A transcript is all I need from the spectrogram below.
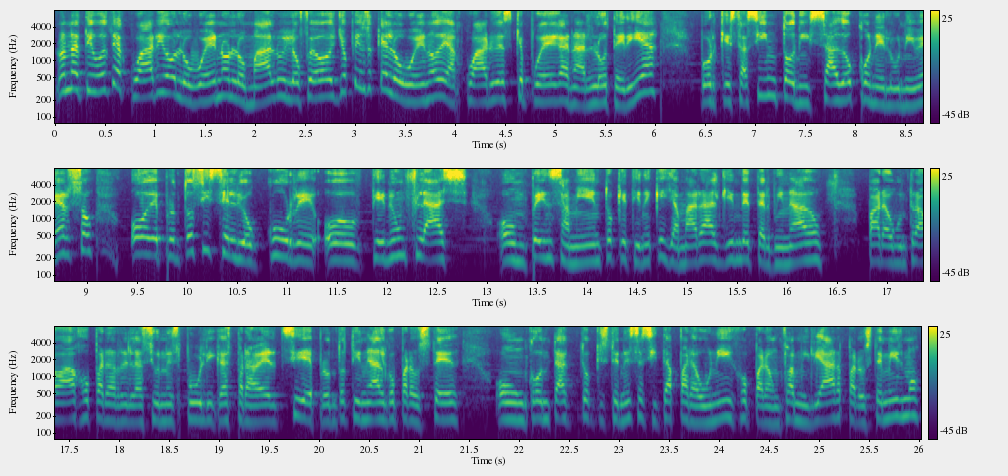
Los nativos de Acuario, lo bueno, lo malo y lo feo. Yo pienso que lo bueno de Acuario es que puede ganar lotería porque está sintonizado con el universo o de pronto si se le ocurre o tiene un flash o un pensamiento que tiene que llamar a alguien determinado para un trabajo, para relaciones públicas, para ver si de pronto tiene algo para usted o un contacto que usted necesita para un hijo, para un familiar, para usted mismo,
